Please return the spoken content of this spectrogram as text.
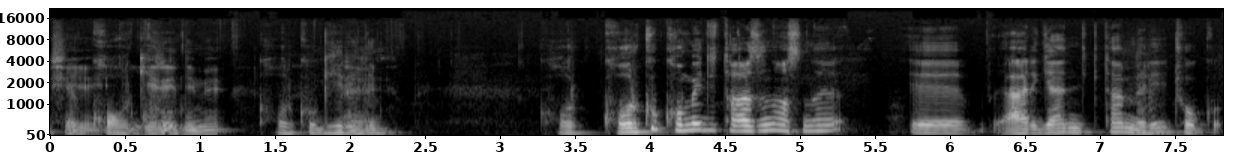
şey Korku. gerilimi. Korku gerilim. Evet. Kork- korku komedi tarzını aslında e, ergenlikten beri çok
